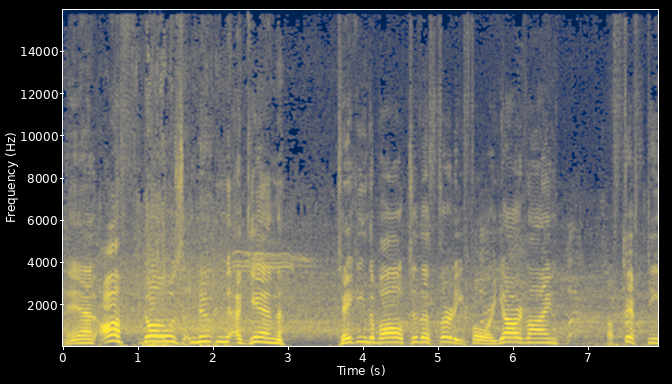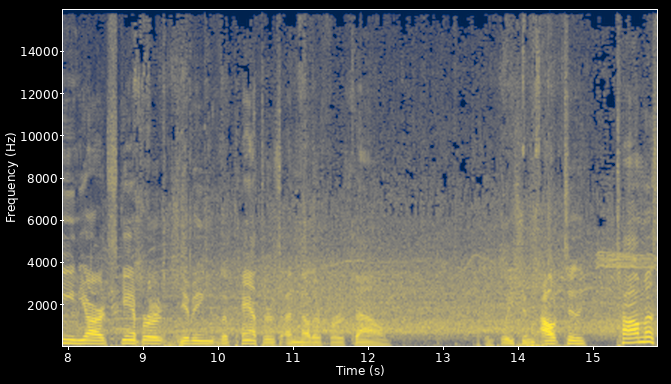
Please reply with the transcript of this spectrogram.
And off goes Newton again, taking the ball to the 34 yard line. A 15 yard scamper, giving the Panthers another first down. A completion out to Thomas,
